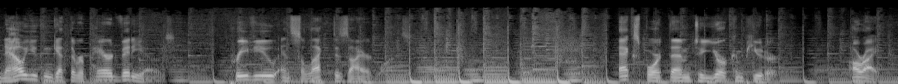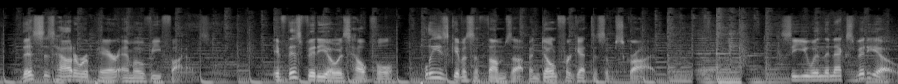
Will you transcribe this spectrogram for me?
Now you can get the repaired videos, preview and select desired ones. Export them to your computer. Alright, this is how to repair MOV files. If this video is helpful, please give us a thumbs up and don't forget to subscribe. See you in the next video.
